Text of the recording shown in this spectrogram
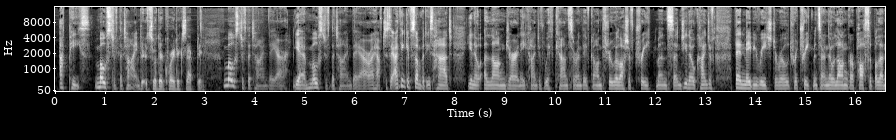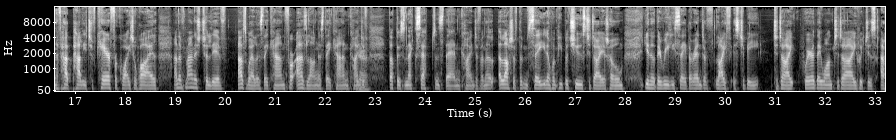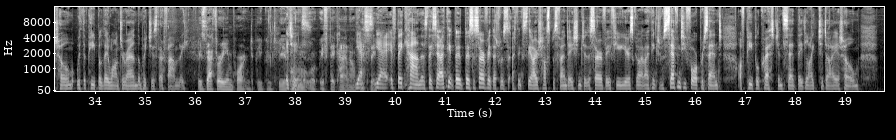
at peace most of the time. So they're quite accepting. Most of the time they are. Yeah, most of the time they are, I have to say. I think if somebody's had, you know, a long journey kind of with cancer and they've gone through a lot of treatments and, you know, kind of then maybe reached a road where treatments are no longer possible and have had palliative care for quite a while and have managed to live as well as they can for as long as they can, kind yeah. of that there's an acceptance then, kind of. And a, a, lot of them say, you know, when people choose to die at home, you know, they really say their end of life is to be to die where they want to die, which is at home with the people they want around them, which is their family. Is that very important to people to be at it home is. if they can? Obviously. Yes, yeah, if they can, as they say. I think there's a survey that was, I think it's the Irish Hospice Foundation did a survey a few years ago, and I think it was 74% of people questioned said they'd like to die at home,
